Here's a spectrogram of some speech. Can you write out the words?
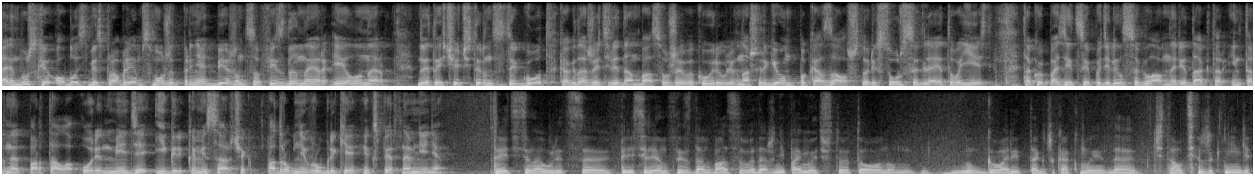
Оренбургская область без проблем сможет принять беженцев из ДНР и ЛНР. 2014 год, когда жители Донбасса уже эвакуировали в наш регион, показал, что ресурсы для этого есть. Такой позицией поделился главный редактор интернет-портала Орен Медиа Игорь Комиссарчик. Подробнее в рубрике «Экспертное мнение». Встретите на улице переселенца из Донбасса, вы даже не поймете, что это он. Он ну, говорит так же, как мы, да, читал те же книги,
